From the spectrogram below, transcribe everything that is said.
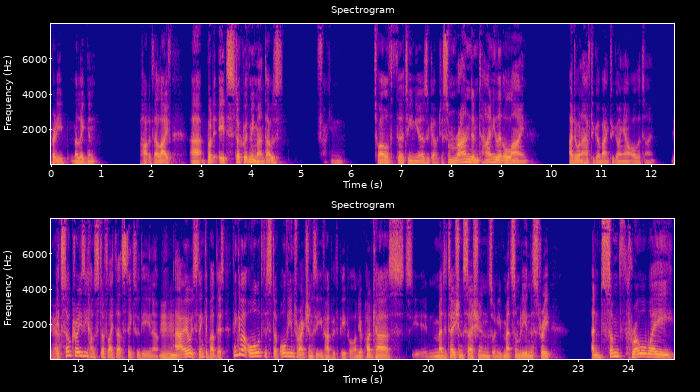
pretty malignant part of their life. Uh, but it stuck with me, man. That was fucking 12, 13 years ago. Just some random tiny little line. I don't want to have to go back to going out all the time. Yeah. It's so crazy how stuff like that sticks with you, you know? Mhm. I always think about this. Think about all of the stuff, all the interactions that you've had with people on your podcasts, in meditation sessions, when you've met somebody in the street, and some throwaway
